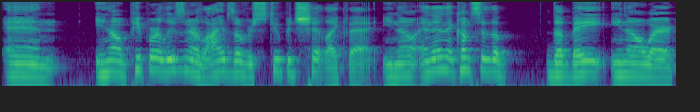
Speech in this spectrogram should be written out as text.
And you know, people are losing their lives over stupid shit like that, you know? And then it comes to the debate, you know, where,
